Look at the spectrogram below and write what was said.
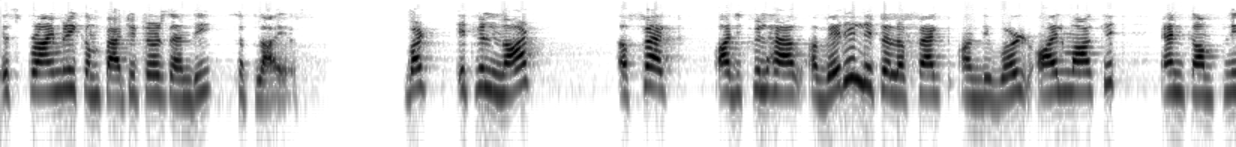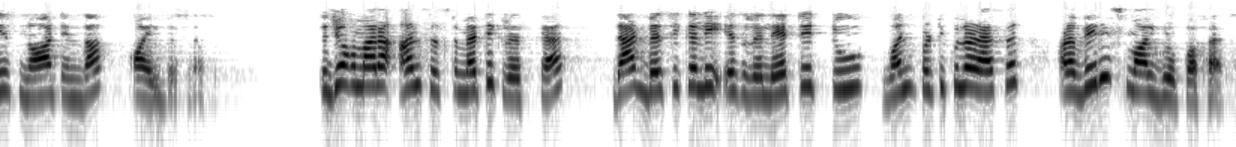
its primary competitors and the suppliers. But it will not affect or it will have a very little effect on the world oil market and companies not in the oil business. تو جو ہمارا انسٹمیٹک رسک ہے that basically is related to one particular asset or very small group of asset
